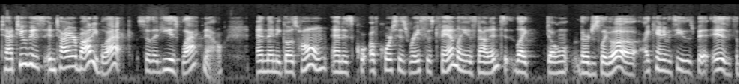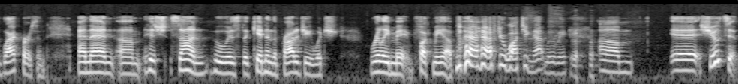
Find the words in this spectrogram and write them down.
tattoo his entire body black so that he is black now. And then he goes home, and his of course his racist family is not into like don't they're just like oh I can't even see who this bit is it's a black person, and then um, his son who is the kid in the prodigy which really made, fucked me up after watching that movie. Um, it shoots him,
